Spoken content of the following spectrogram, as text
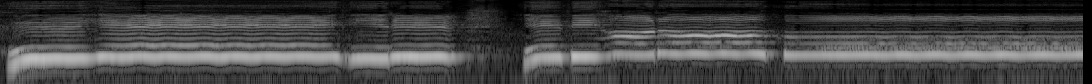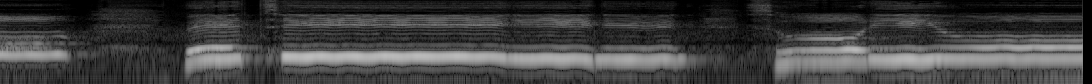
그의 길을 예비하라고 외치는 소리요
